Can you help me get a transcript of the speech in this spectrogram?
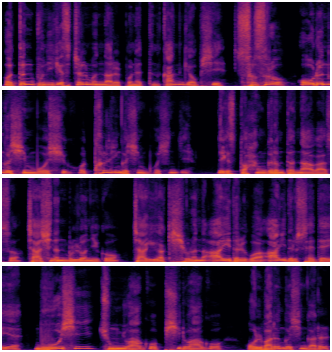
어떤 분위기에서 젊은 날을 보냈든 관계없이 스스로 옳은 것이 무엇이고 틀린 것이 무엇인지 여기서 또 한 걸음 더 나아가서 자신은 물론이고 자기가 키우는 아이들과 아이들 세대에 무엇이 중요하고 필요하고 올바른 것인가를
